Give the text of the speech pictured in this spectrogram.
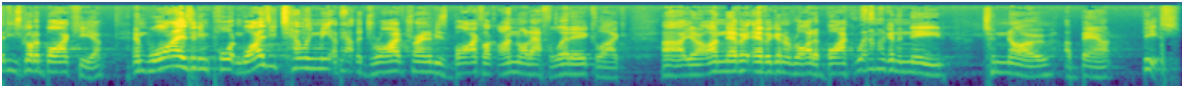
that he's got a bike here? And why is it important? Why is he telling me about the drivetrain of his bike like I'm not athletic, like, uh, you know, I'm never ever going to ride a bike? When am I going to need to know about this?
